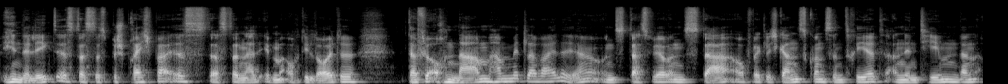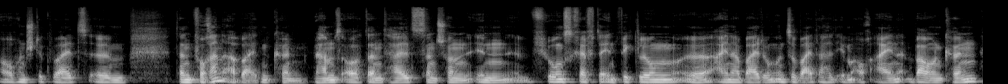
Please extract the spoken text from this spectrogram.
hinterlegt ist, dass das besprechbar ist, dass dann halt eben auch die Leute dafür auch einen Namen haben mittlerweile, ja, und dass wir uns da auch wirklich ganz konzentriert an den Themen dann auch ein Stück weit ähm, dann voranarbeiten können. Wir haben es auch dann teils dann schon in Führungskräfteentwicklung, äh, Einarbeitung und so weiter halt eben auch einbauen können,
